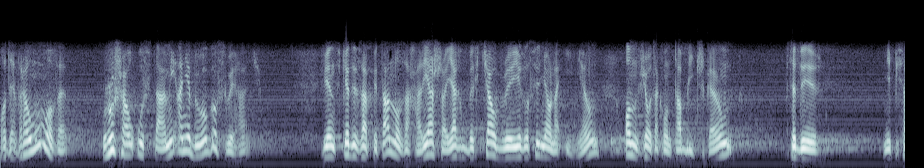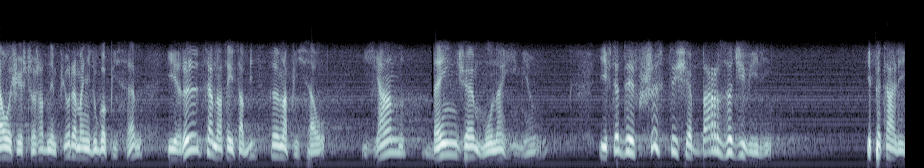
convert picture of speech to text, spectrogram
odebrał mu mowę. Ruszał ustami, a nie było go słychać. Więc kiedy zapytano Zachariasza, jakby chciałby jego syn miał na imię, on wziął taką tabliczkę, wtedy nie pisało się jeszcze żadnym piórem ani długopisem i rylcem na tej tabliczce napisał Jan będzie mu na imię. I wtedy wszyscy się bardzo dziwili i pytali,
